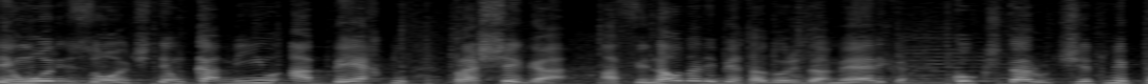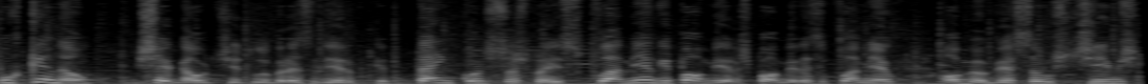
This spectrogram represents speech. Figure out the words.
tem um horizonte, tem um caminho aberto para chegar à final da Libertadores da América, conquistar o título e, por que não, chegar ao título brasileiro, porque está em condições para isso. Flamengo e Palmeiras. Palmeiras e Flamengo, ao meu ver, são os times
